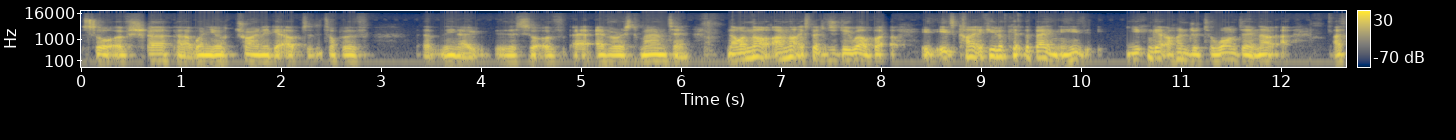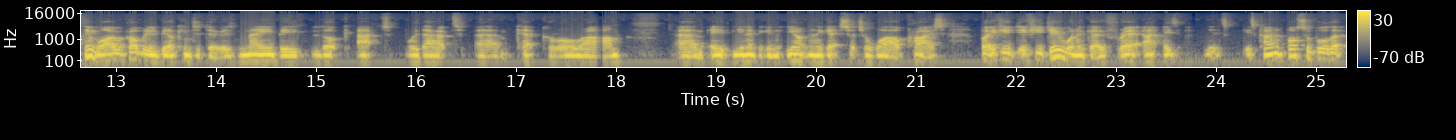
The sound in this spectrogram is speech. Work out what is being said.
sort of Sherpa when you're trying to get up to the top of you know this sort of uh, Everest mountain. Now I'm not I'm not expecting to do well, but it, it's kind of if you look at the bank, you can get hundred to one to him. Now I- I think what I would probably be looking to do is maybe look at without um, Koepka or Rahm. Um, it, you're never gonna, you're not going to get such a wild price. But if you if you do want to go for it, uh, it's it's it's kind of possible that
